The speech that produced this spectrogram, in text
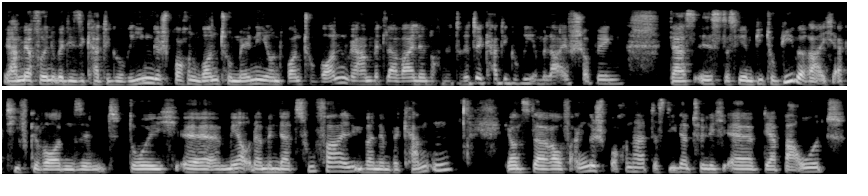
wir haben ja vorhin über diese Kategorien gesprochen, One-to-Many und One-to-One. Wir haben mittlerweile noch eine dritte Kategorie im Live-Shopping. Das ist, dass wir im B2B-Bereich aktiv geworden sind durch äh, mehr oder minder Zufall über einen Bekannten, der uns darauf angesprochen hat, dass die natürlich, äh, der baut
